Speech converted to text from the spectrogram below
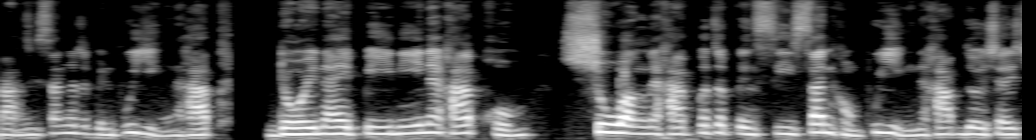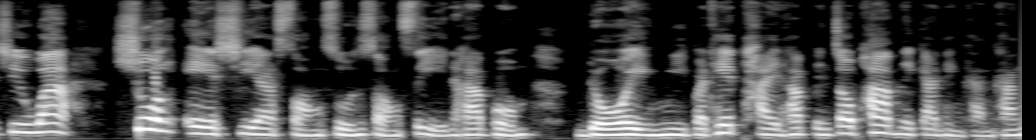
บางซีซั่นก็จะเป็นผู้หญิงนะครับโดยในปีนี้นะครับผมช่วงนะครับก็จะเป็นซีซั่นของผู้หญิงนะครับ โดยใช้ชื่อว่า ช่วงเอเชีย 2024 นะครับผม โดยมีประเทศไทยครับเป็นเจ้าภาพในการแข่งขันครั้ง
